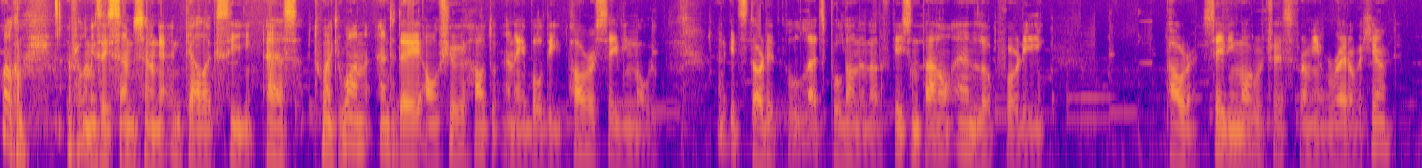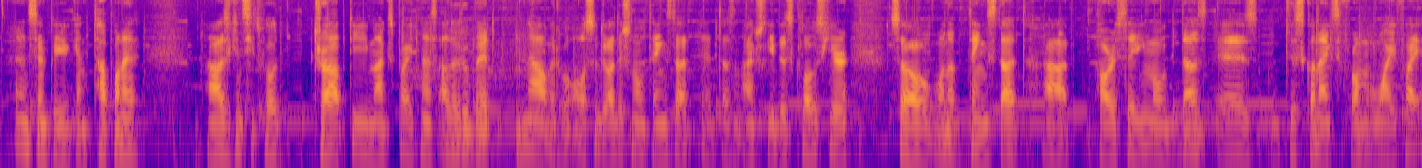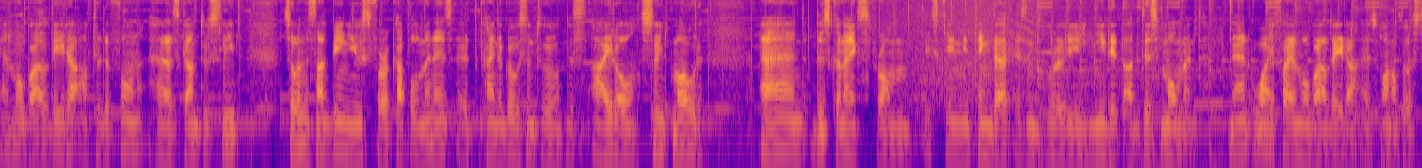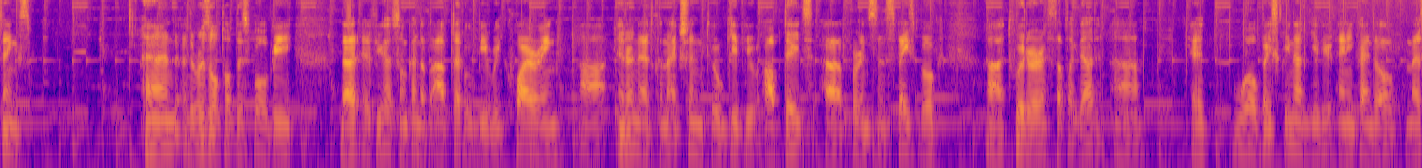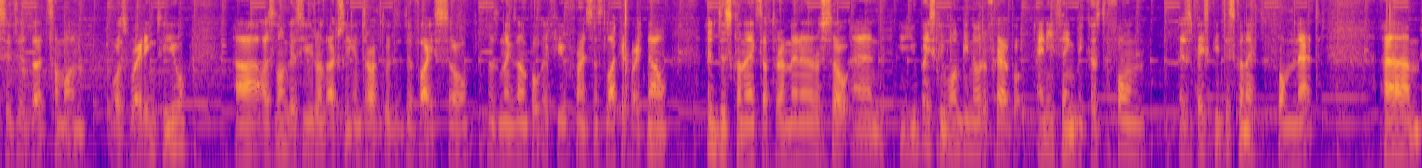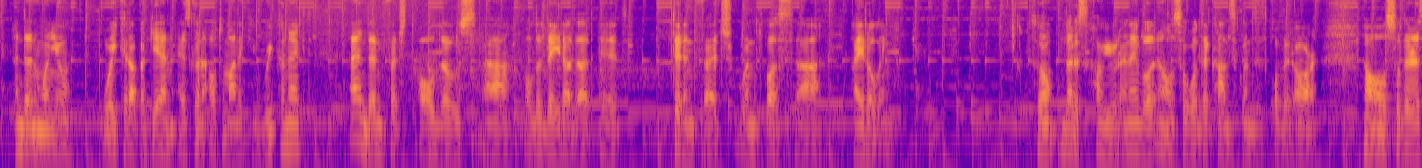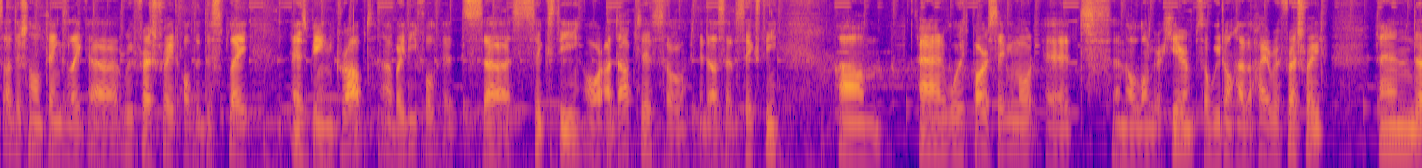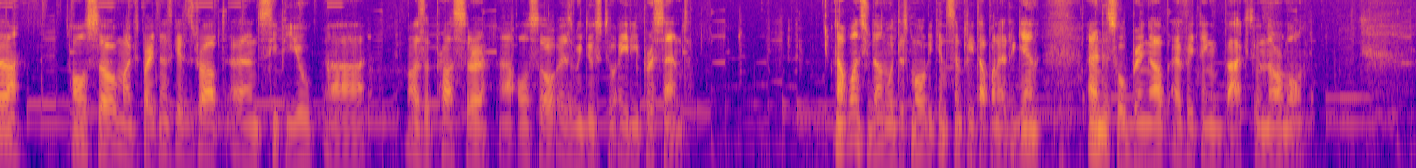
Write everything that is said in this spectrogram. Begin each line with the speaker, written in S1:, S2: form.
S1: Welcome, in front of me is a Samsung Galaxy S21 and today I'll show you how to enable the power saving mode. And to get started, let's pull down the notification panel and look for the power saving mode, which is for me right over here. And simply you can tap on it. As you can see, it will drop the max brightness a little bit. Now it will also do additional things that it doesn't actually disclose here. So one of the things that uh, power saving mode does is disconnects from Wi-Fi and mobile data after the phone has gone to sleep. So when it's not being used for a couple minutes, it kind of goes into this idle sleep mode and disconnects from basically anything that isn't really needed at this moment. And Wi-Fi and mobile data is one of those things. And the result of this will be that if you have some kind of app that will be requiring uh, internet connection to give you updates, uh, for instance, Facebook, uh, Twitter, stuff like that, uh, it will basically not give you any kind of messages that someone was writing to you uh, as long as you don't actually interact with the device. So as an example, if you for instance lock it right now, it disconnects after a minute or so and you basically won't be notified about anything because the phone is basically disconnected from net. Um, and then when you wake it up again, it's going to automatically reconnect and then fetch all those, uh, all the data that it didn't fetch when it was uh, idling. So that is how you enable it and also what the consequences of it are. Now also there's additional things like uh, refresh rate of the display is being dropped. Uh, by default it's uh, 60 or adaptive, so it does have 60. Um, and with power saving mode it's no longer here, so we don't have a high refresh rate. And uh, also max brightness gets dropped and CPU uh, as a processor uh, also is reduced to 80%. Now once you're done with this mode, you can simply tap on it again and this will bring up everything back to normal.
